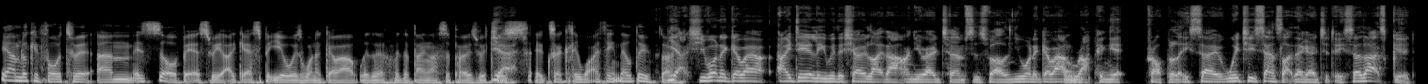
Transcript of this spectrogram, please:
yeah, I'm looking forward to it. Um, it's sort of bittersweet, I guess, but you always want to go out with a with a bang, I suppose, which yeah. is exactly what I think they'll do. So. Yes, you want to go out ideally with a show like that on your own terms as well, and you want to go out mm. wrapping it properly. So, which it sounds like they're going to do. So that's good.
